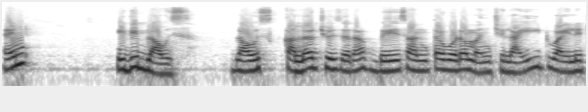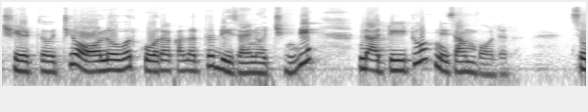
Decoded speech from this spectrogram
అండ్ ఇది బ్లౌజ్. బ్లౌజ్ కలర్ చూసారా? బేస్ అంతా కూడా మంచి లైట్ వైలెట్ షేడ్తో వచ్చి ఆల్ ఓవర్ కోరా కలర్తో డిజైన్ వచ్చింది. అండ్ అటు ఇటు Nizam border. So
